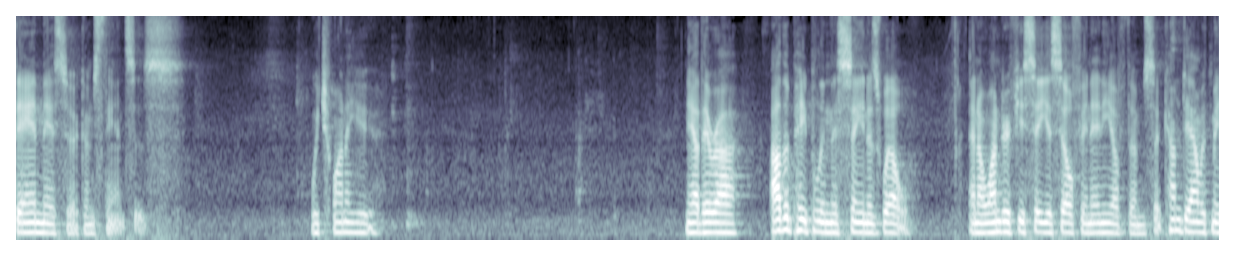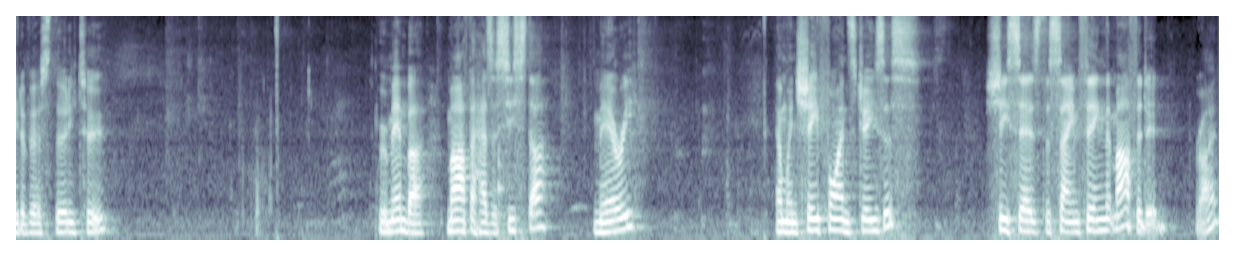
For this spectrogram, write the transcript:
than their circumstances. Which one are you? Now, there are other people in this scene as well, and I wonder if you see yourself in any of them. So come down with me to verse 32. Remember, Martha has a sister, Mary, and when she finds Jesus, she says the same thing that Martha did, right?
